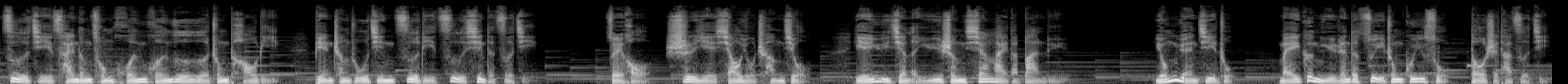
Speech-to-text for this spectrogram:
自己才能从浑浑噩噩中逃离，变成如今自立自信的自己。最后事业小有成就，也遇见了余生相爱的伴侣。永远记住，每个女人的最终归宿都是她自己，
